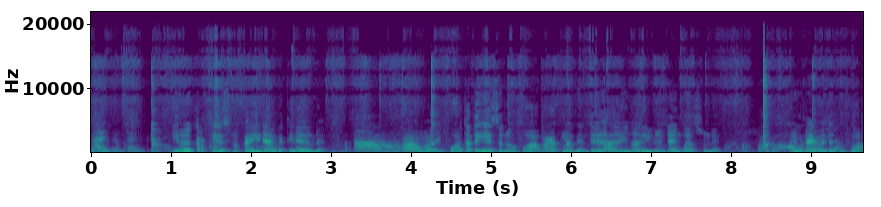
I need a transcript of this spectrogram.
సాయంత్రం టైంకి ఈరోజు కరెక్ట్ చేస్తున్నావు. కానీ ఈ టైంకి తినేది ఉండే. మరి ఫోర్ థర్టీకి చేస్తే నువ్వు ఫైవ్ ఓ క్లాక్ తింటే అది ఇంకా ఈవినింగ్ టైంకి వస్తుండే. ఇప్పుడు టైం అయితే four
